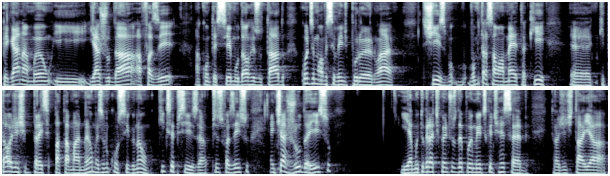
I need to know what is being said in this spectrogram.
pegar na mão e, e ajudar a fazer acontecer, mudar o resultado. Quantos imóveis você vende por ano? Ah, X, vamos traçar uma meta aqui. É, que tal a gente para esse patamar? Não, mas eu não consigo. Não. O que, que você precisa? Eu preciso fazer isso. A gente ajuda isso e é muito gratificante os depoimentos que a gente recebe. Então a gente está aí há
